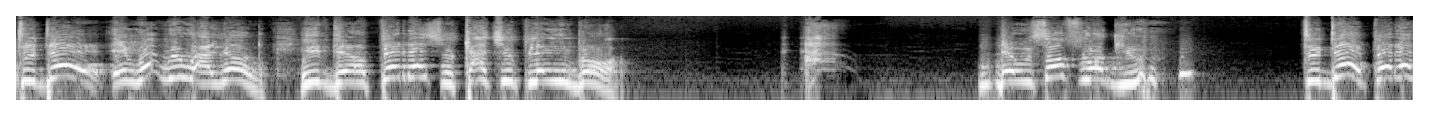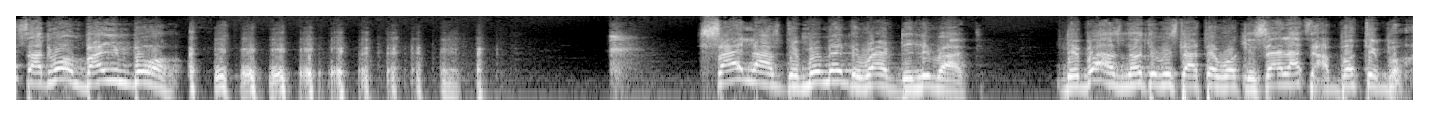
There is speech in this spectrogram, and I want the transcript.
Today, in when we were young, if their parents should catch you playing ball, ah, they will so flog you. Today, parents are the one buying ball. Silence the moment the wife delivered. The boy has not even started working. Silence had bought a ball.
